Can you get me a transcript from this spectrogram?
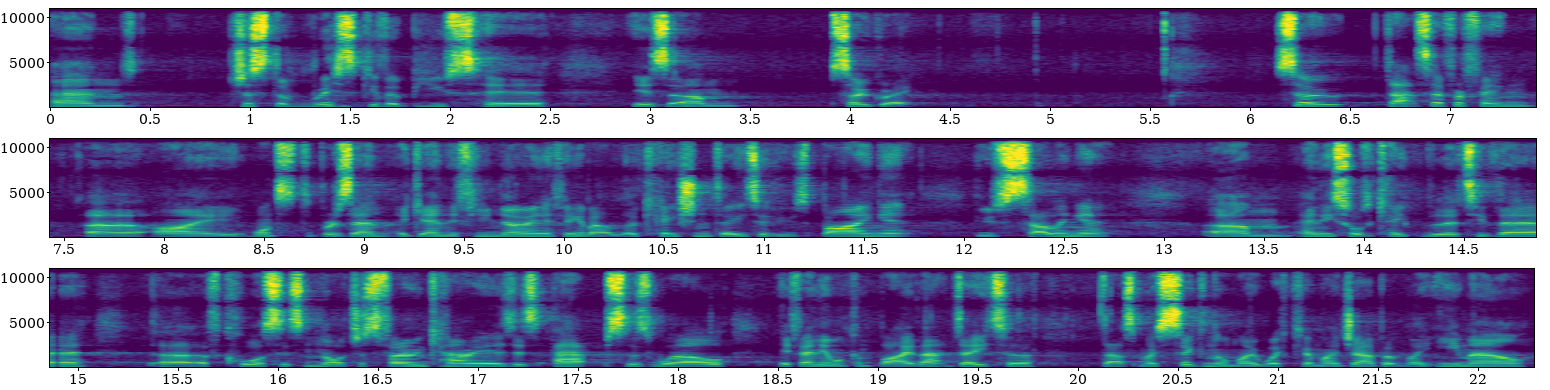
and just the risk of abuse here is um, so great. So that's everything uh, I wanted to present. Again, if you know anything about location data, who's buying it, who's selling it, um, any sort of capability there. Uh, of course, it's not just phone carriers, it's apps as well. If anyone can buy that data, that's my Signal, my Wickr, my Jabber, my email.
